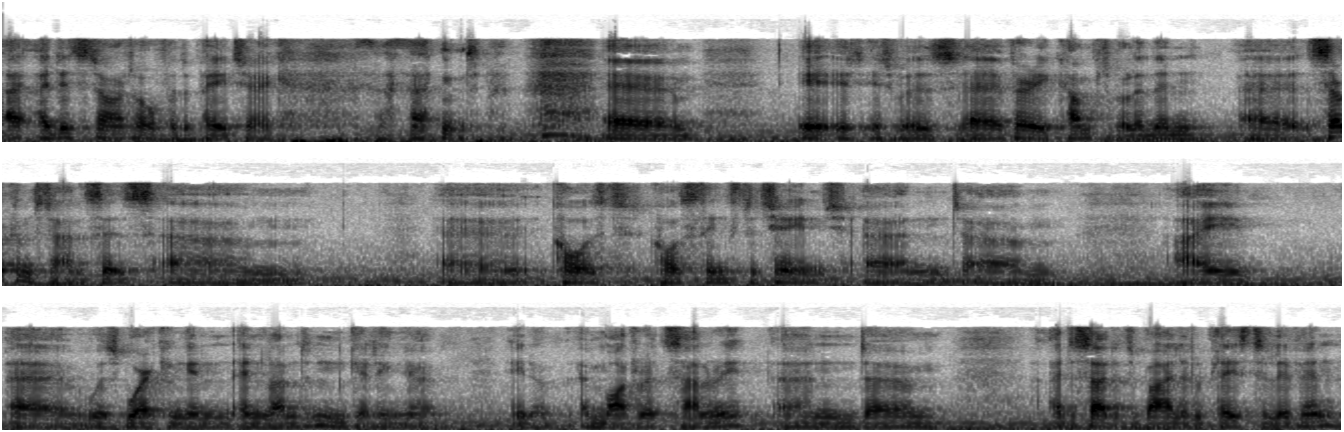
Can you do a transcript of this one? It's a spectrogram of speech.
I, I, did start off with a paycheck, and um, it, it, it, was uh, very comfortable. And then uh, circumstances um, uh, caused caused things to change, and um, I uh, was working in, in London, getting a you know a moderate salary, and um, I decided to buy a little place to live in,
